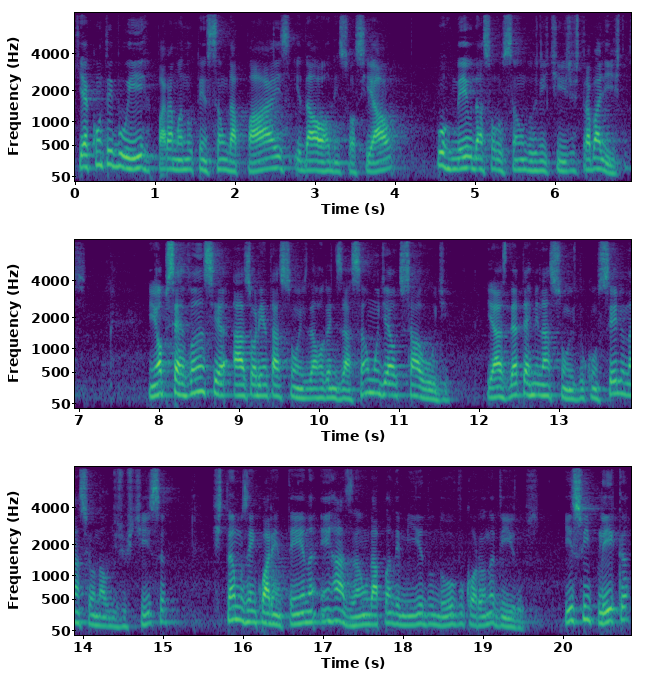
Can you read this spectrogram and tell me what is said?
que é contribuir para a manutenção da paz e da ordem social por meio da solução dos litígios trabalhistas. Em observância às orientações da Organização Mundial de Saúde e às determinações do Conselho Nacional de Justiça, estamos em quarentena em razão da pandemia do novo coronavírus. Isso implica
